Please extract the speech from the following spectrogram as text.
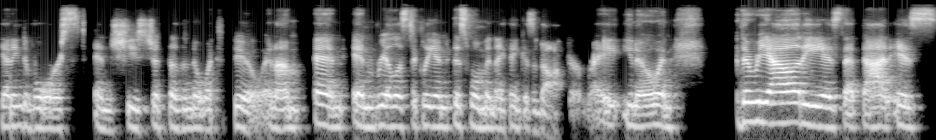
getting divorced and she's just doesn't know what to do. And I'm and and realistically, and this woman I think is a doctor, right? You know, and the reality is that that is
